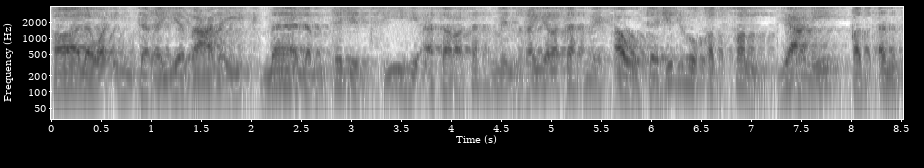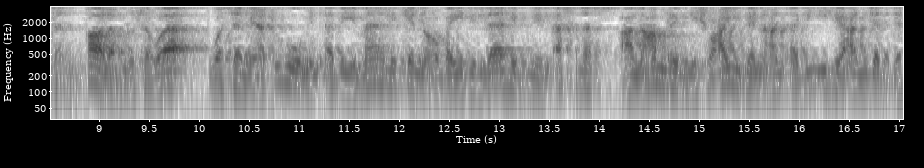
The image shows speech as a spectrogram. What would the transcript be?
قال وإن تغيب عليك ما لم تجد فيه أثر سهم غير سهمك أو تجده قد صل يعني قد أنتن. قال ابن سواء وسمعته من أبي مالك عبيد الله بن الأخنس عن عمرو بن شعيب عن أبيه عن جده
